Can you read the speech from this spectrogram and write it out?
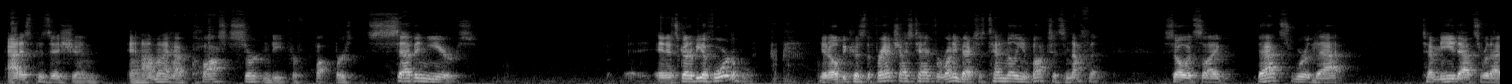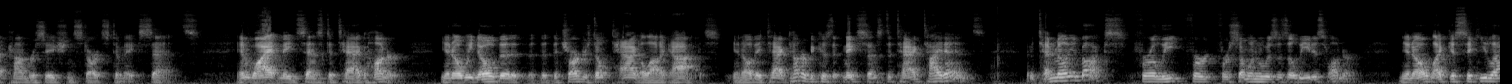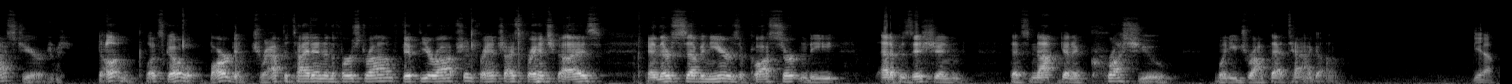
at his position, and I'm going to have cost certainty for for seven years, and it's going to be affordable, you know, because the franchise tag for running backs is ten million bucks. It's nothing. So it's like that's where that, to me, that's where that conversation starts to make sense, and why it made sense to tag Hunter you know, we know the, the, the Chargers don't tag a lot of guys. You know, they tagged Hunter because it makes sense to tag tight ends. I mean, Ten million bucks for elite for for someone who is as elite as Hunter. You know, like Gesicki last year. Done. Let's go. Bargain. Draft a tight end in the first round, fifth year option, franchise, franchise. And there's seven years of cost certainty at a position that's not going to crush you when you drop that tag on them. Yeah,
